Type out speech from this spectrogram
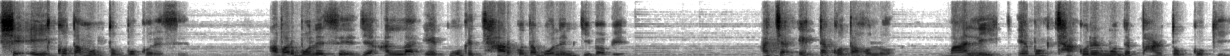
সে এই কথা মন্তব্য করেছে। আবার বলেছে যে আল্লাহ এক মুখে ছাড় কথা বলেন কীভাবে? আচ্ছা একটা কথা হলো মালিক এবং চাকরের মধ্যে পার্থক্য কি?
